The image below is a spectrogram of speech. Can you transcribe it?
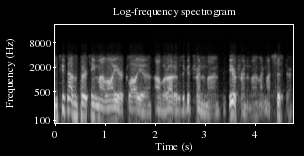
in 2013, my lawyer, Claudia Alvarado, who's a good friend of mine, a dear friend of mine, like my sister,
